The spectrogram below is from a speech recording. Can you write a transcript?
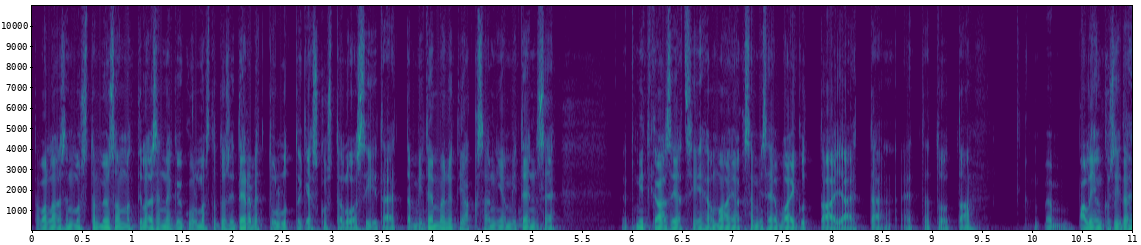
tavallaan semmoista myös ammattilaisen näkökulmasta tosi tervetullutta keskustelua siitä, että miten mä nyt jaksan ja miten se, että mitkä asiat siihen omaan jaksamiseen vaikuttaa ja että, että tota, paljonko siitä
